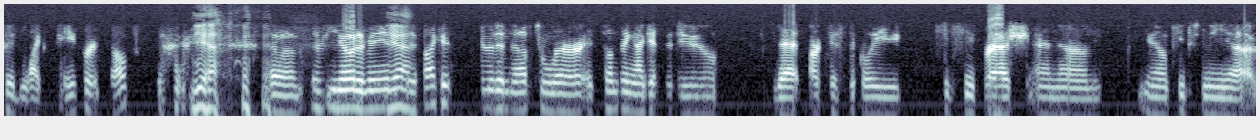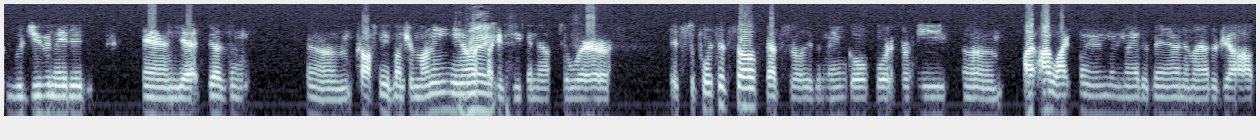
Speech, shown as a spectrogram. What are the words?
could like pay for itself. Yeah. um, if you know what I mean. Yeah. If I could do it enough to where it's something I get to do that artistically keeps me fresh and um, you know keeps me uh, rejuvenated, and yet doesn't um, cost me a bunch of money. You know, if I Right. could keep enough to where it supports itself, that's really the main goal for it for me. Um, I, I like playing in my other band and my other job,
